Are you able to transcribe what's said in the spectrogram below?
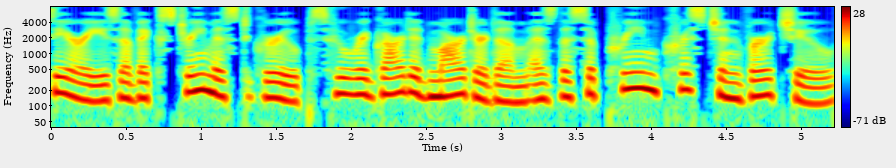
series of extremist groups who regarded martyrdom as the supreme Christian virtue,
